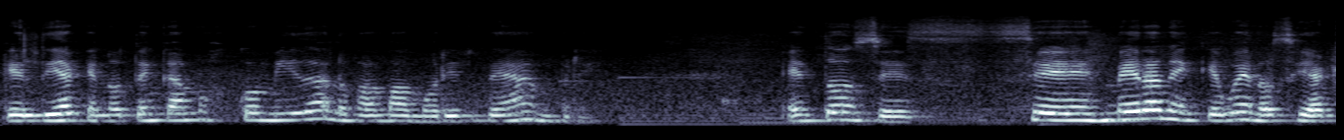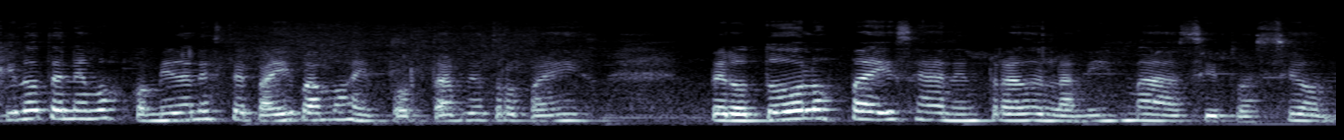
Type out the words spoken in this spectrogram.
que el día que no tengamos comida nos vamos a morir de hambre. Entonces, se esmeran en que, bueno, si aquí no tenemos comida en este país, vamos a importar de otro país. Pero todos los países han entrado en la misma situación,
